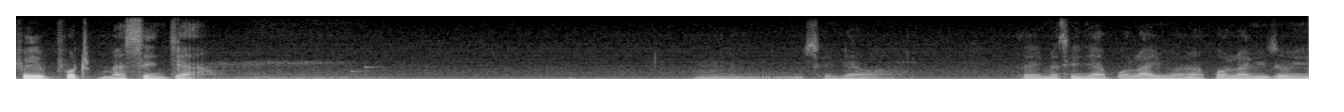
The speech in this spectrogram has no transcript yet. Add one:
Facebook messenger อืม messenger ပါဆိုရင် messenger ပေါ်လာပြီပေါ့နော်ပေါ်လာပြီဆိုရင်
